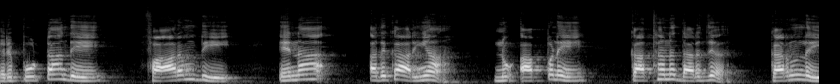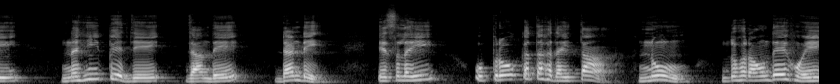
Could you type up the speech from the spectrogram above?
ਰਿਪੋਰਟਾਂ ਦੇ ਫਾਰਮ ਵੀ ਇਹਨਾਂ ਅਧਿਕਾਰੀਆਂ ਨੂੰ ਆਪਣੇ ਕਥਨ ਦਰਜ ਕਰਨ ਲਈ ਨਹੀਂ ਭੇਜੇ ਜਾਂਦੇ ਡੰਡੇ। ਇਸ ਲਈ ਉਪਰੋਕਤ ਹਦਾਇਤਾਂ ਨੂੰ ਦੁਹਰਾਉਂਦੇ ਹੋਏ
